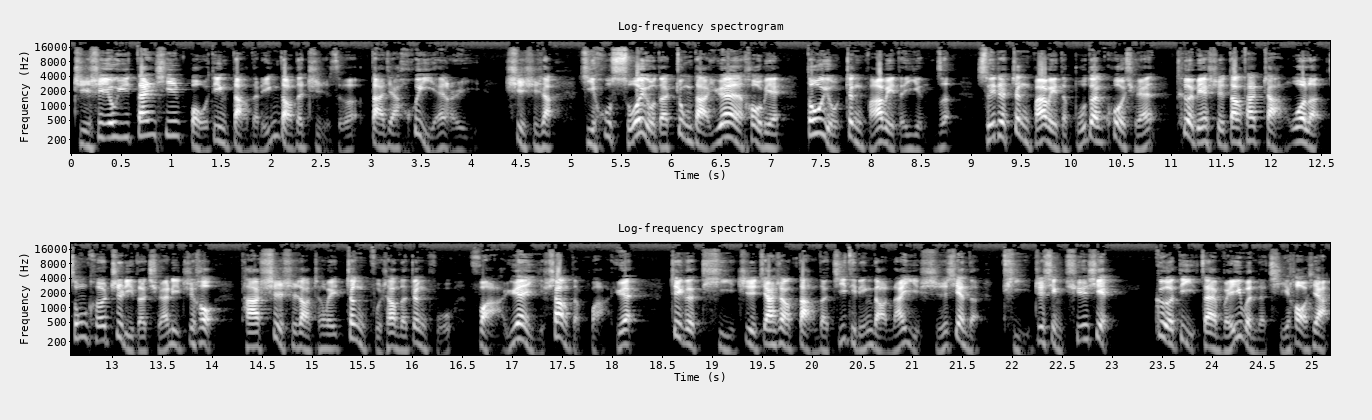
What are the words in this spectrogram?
只是由于担心否定党的领导的指责，大家讳言而已。事实上，几乎所有的重大冤案后边都有政法委的影子。随着政法委的不断扩权，特别是当他掌握了综合治理的权利之后，他事实上成为政府上的政府，法院以上的法院。这个体制加上党的集体领导难以实现的体制性缺陷，各地在维稳的旗号下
